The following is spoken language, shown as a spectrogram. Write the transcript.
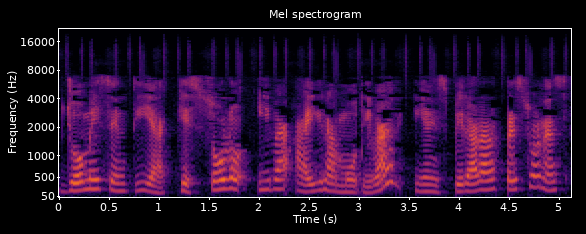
Yo me sentía que solo iba a ir a motivar y a inspirar a las personas,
